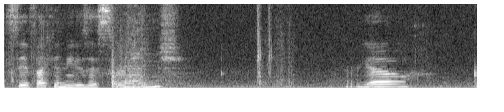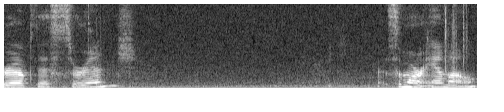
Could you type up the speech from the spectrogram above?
See if I can use a syringe. There we go. Grab this syringe. Some more ammo.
